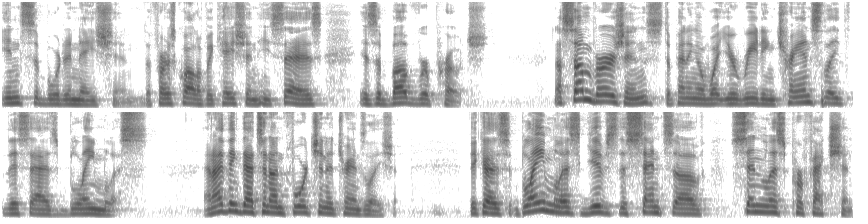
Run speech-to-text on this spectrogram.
insubordination. The first qualification, he says, is above reproach. Now, some versions, depending on what you're reading, translate this as blameless. And I think that's an unfortunate translation because blameless gives the sense of sinless perfection.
